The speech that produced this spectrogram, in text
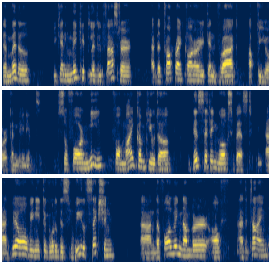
the middle, you can make it a little faster. At the top right corner, you can drag up to your convenience. So for me, for my computer, this setting works best. And here we need to go to this wheel section and the following number of at the time,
